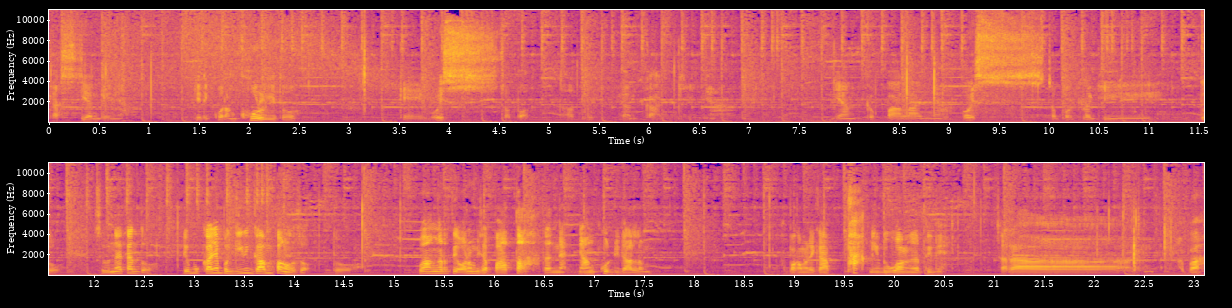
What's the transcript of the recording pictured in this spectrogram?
Kasihan kayaknya. Jadi kurang cool gitu. Oke wis copot satu yang kakinya yang kepalanya. Wis copot lagi. Tuh sebenarnya kan tuh dia bukanya begini gampang loh sob tuh wah ngerti orang bisa patah dan ny- nyangkut di dalam. Apakah mereka pak gitu? Wah ngerti deh. Cara apa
